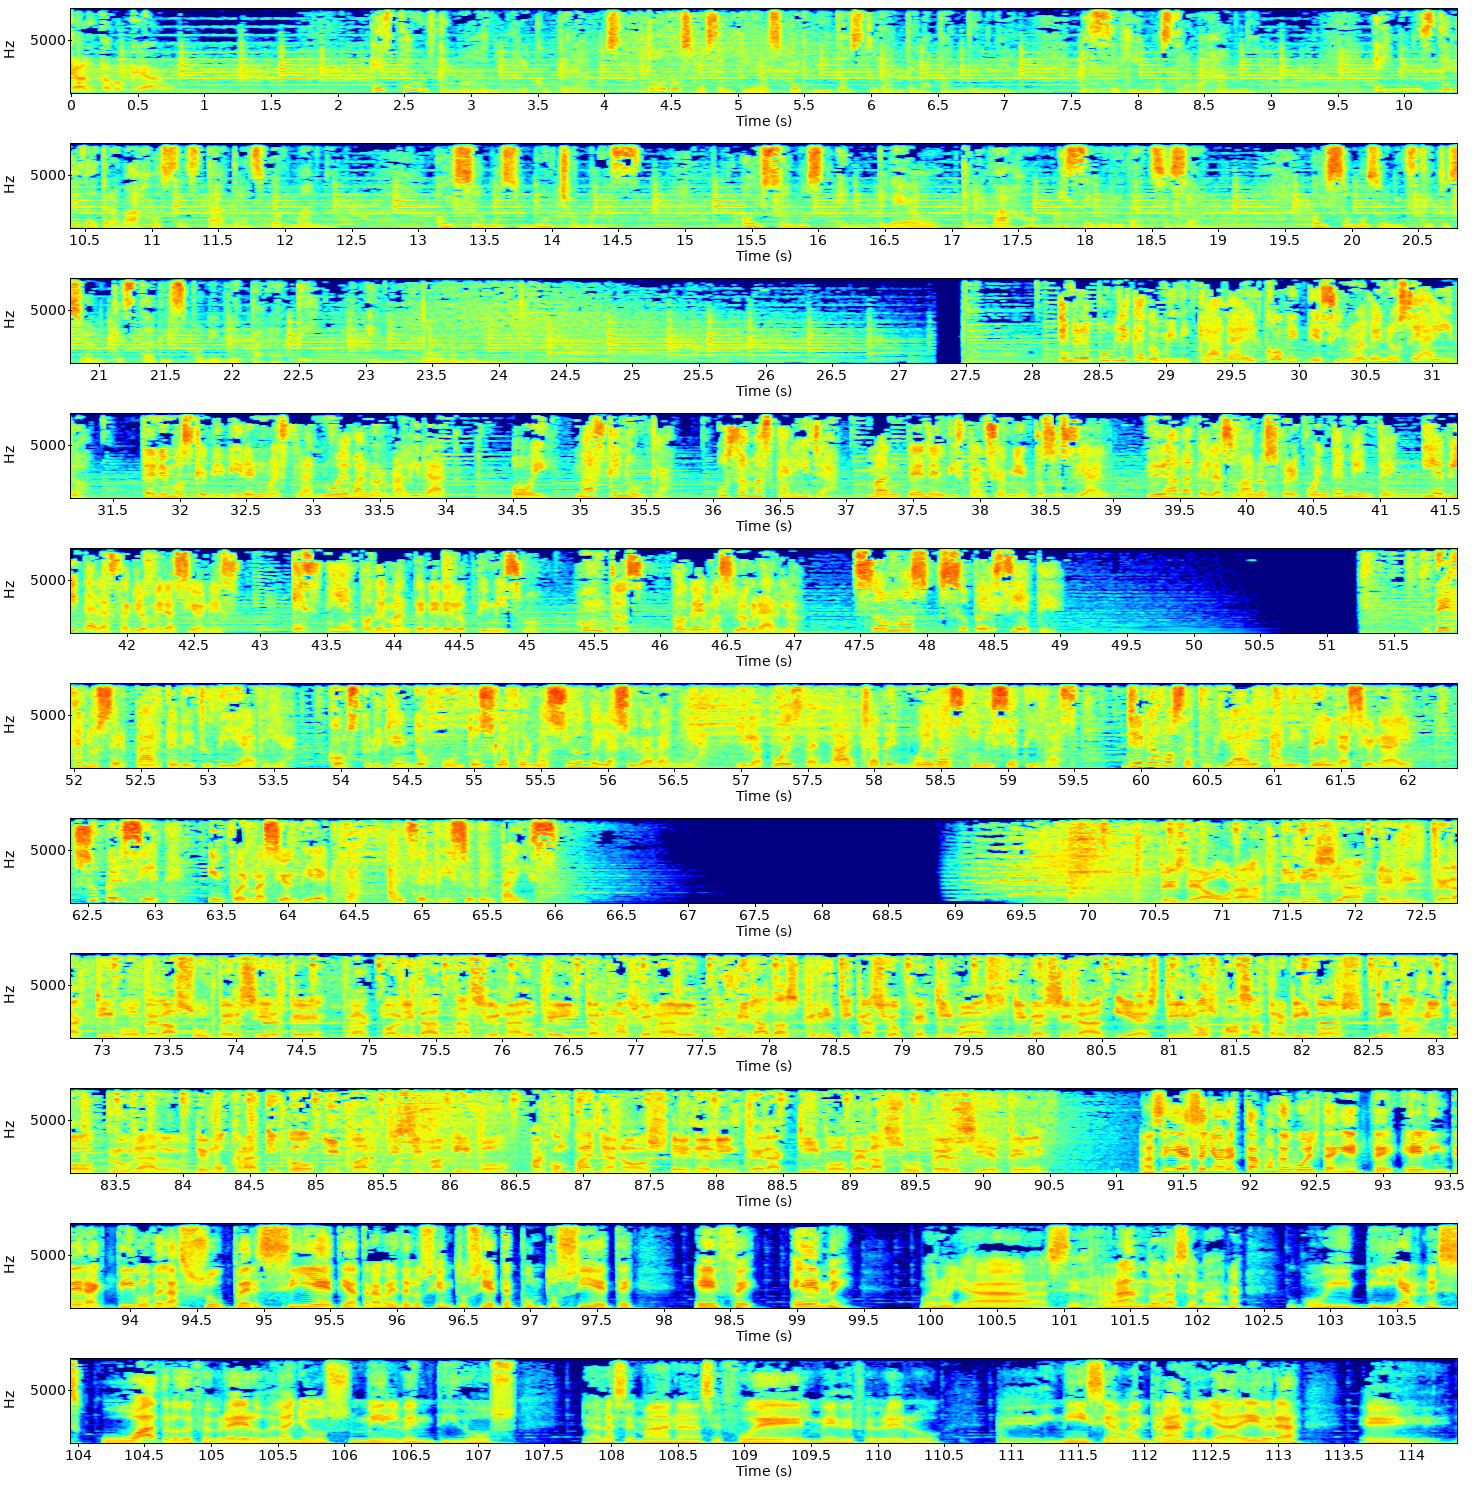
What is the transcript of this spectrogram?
encanta lo que hago. Este último año recuperamos todos los empleos perdidos durante la pandemia y seguimos trabajando. El Ministerio de Trabajo se está transformando. Hoy somos mucho más. Hoy somos empleo, trabajo y seguridad social. Hoy somos una institución que está disponible para ti en todo momento. En República Dominicana el COVID-19 no se ha ido. Tenemos que vivir en nuestra nueva normalidad. Hoy, más que nunca, usa mascarilla, mantén el distanciamiento social, lávate las manos frecuentemente y evita las aglomeraciones. Es tiempo de mantener el optimismo. Juntos podemos lograrlo. Somos Super 7. Déjanos ser parte de tu día a día construyendo juntos la formación de la ciudadanía y la puesta en marcha de nuevas iniciativas. Llegamos a tu dial a nivel nacional. Super 7, información directa al servicio del país. Desde ahora inicia el interactivo de la Super 7, la actualidad nacional e internacional con miradas críticas y objetivas, diversidad y estilos más atrevidos, dinámico, plural, democrático y participativo. Acompáñanos en el interactivo de la Super 7. Así es, señor, estamos de vuelta en este El Interactivo de la Super 7 a través de los 107.7 FM. Bueno, ya cerrando la semana, hoy viernes 4 de febrero del año 2022. Ya la semana se fue, el mes de febrero eh, inicia, va entrando ya ahí, ¿verdad? Eh,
